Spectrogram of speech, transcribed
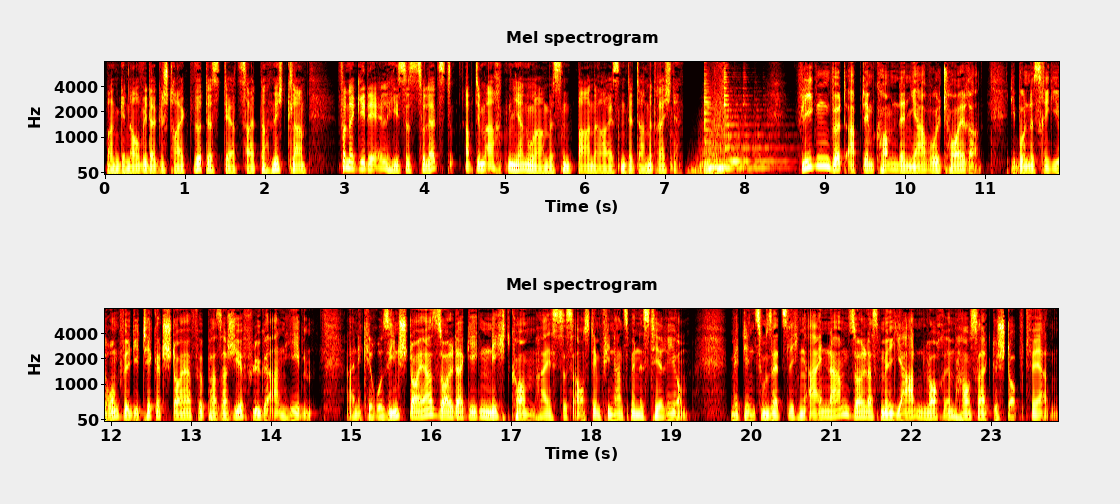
Wann genau wieder gestreikt wird, ist derzeit noch nicht klar. Von der GDL hieß es zuletzt, ab dem 8. Januar müssen Bahnreisende damit rechnen. Fliegen wird ab dem kommenden Jahr wohl teurer. Die Bundesregierung will die Ticketsteuer für Passagierflüge anheben. Eine Kerosinsteuer soll dagegen nicht kommen, heißt es aus dem Finanzministerium. Mit den zusätzlichen Einnahmen soll das Milliardenloch im Haushalt gestopft werden.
